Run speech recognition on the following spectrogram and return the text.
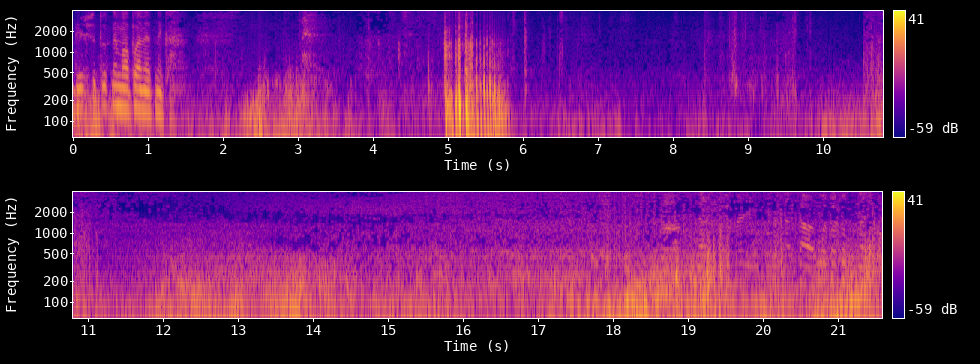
Більше тут нема пам'ятника. Вот тут наліво.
